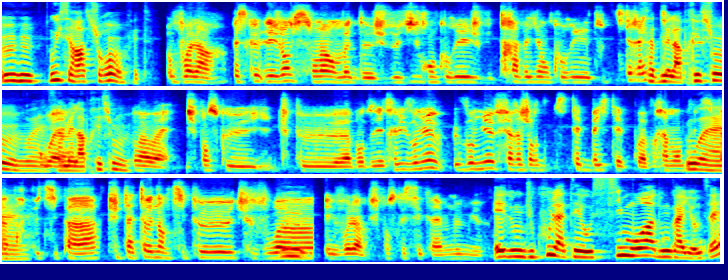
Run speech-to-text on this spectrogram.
Mhm. Oui, c'est rassurant en fait. Voilà parce que les gens qui sont là en mode je veux vivre en Corée je veux travailler en Corée et tout direct Ça te met la pression, ouais, Ouais. ça met la pression. ouais ouais je pense que tu peux abandonner très vite vaut mieux vaut mieux faire genre step by step quoi vraiment petit Ouais. pas par petit pas tu tâtonnes un petit peu tu vois et voilà je pense que c'est quand même le mieux Et donc du coup là t'es aux 6 mois donc à Yonsei,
